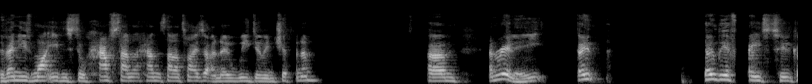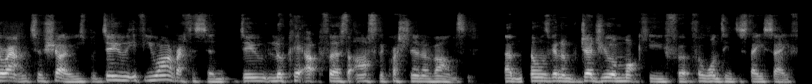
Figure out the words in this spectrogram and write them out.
The venues might even still have hand sanitizer. I know we do in Chippenham. Um, and really, don't don't be afraid to go out into shows, but do if you are reticent, do look it up first. Ask the question in advance. Um, no one's going to judge you or mock you for, for wanting to stay safe.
